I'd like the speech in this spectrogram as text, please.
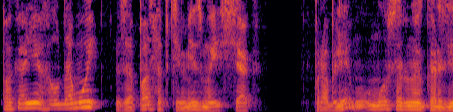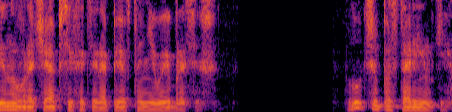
Пока ехал домой, запас оптимизма иссяк. Проблему в мусорную корзину врача-психотерапевта не выбросишь. Лучше по старинке.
